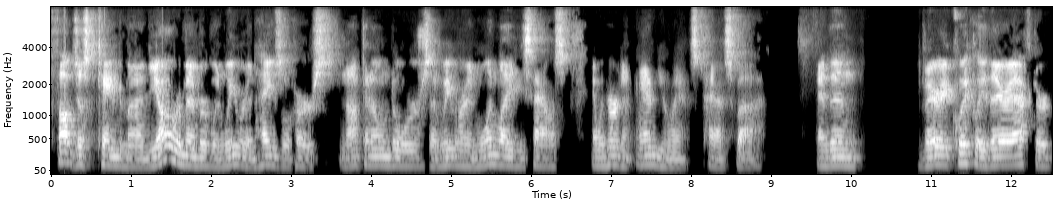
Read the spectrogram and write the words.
Thought just came to mind. Y'all remember when we were in Hazlehurst knocking on doors, and we were in one lady's house, and we heard an ambulance pass by, and then very quickly thereafter,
